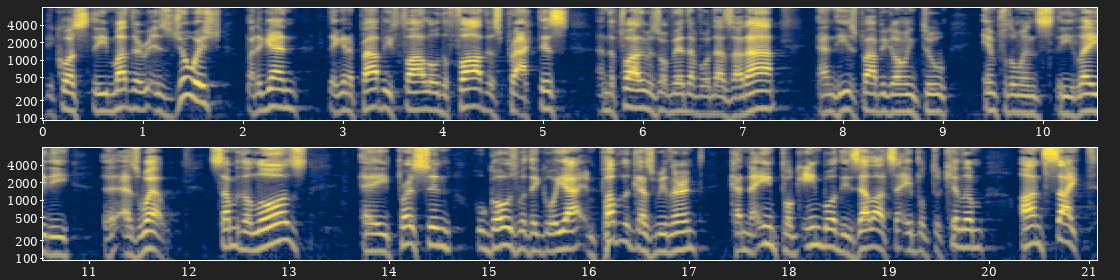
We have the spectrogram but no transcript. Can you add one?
because the mother is Jewish, but again, they're going to probably follow the father's practice, and the father is Oved Avodah and he's probably going to influence the lady uh, as well. Some of the laws, a person who goes with a goya in public, as we learned, kanaim pogimbo, the zealots are able to kill him on sight.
